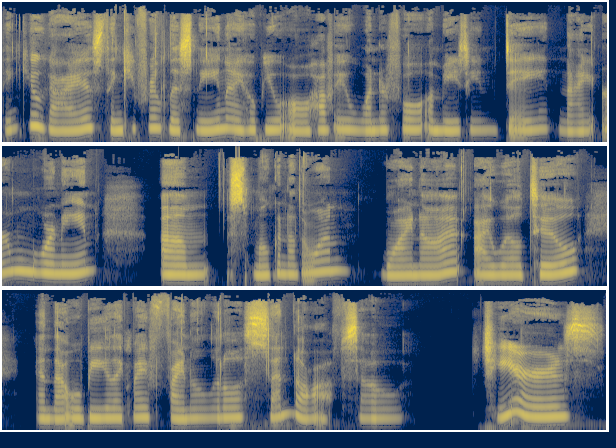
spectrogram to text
thank you guys. Thank you for listening. I hope you all have a wonderful, amazing day, night, or morning. Um, smoke another one. Why not? I will too. And that will be like my final little send off. So Cheers.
